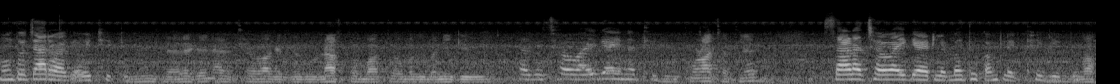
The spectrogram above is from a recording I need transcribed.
હું તો ચાર વાગે ઉઠી હતી. ત્યારે કઈ ના છ વાગે ભેગું નાસ્તો બાસ્તો બધું બની ગયું હજી છ વાગ્યા નથી. પોણા છ થયા સાડા છ વાગ્યા એટલે બધું કમ્પ્લીટ થઈ ગયું હતું. વાહ.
